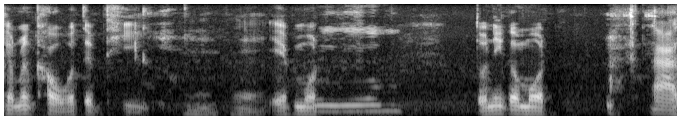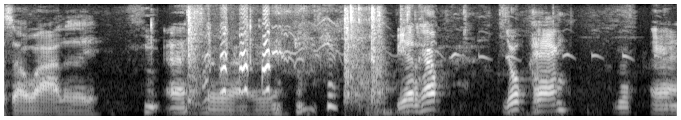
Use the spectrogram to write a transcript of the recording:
กันมันเข่าบ่เต็มทีนี่เอฟหมดมีตัวนี้ก็หมดอาสวาเลยเออสวยเลยเปลี่ยนครับ ยกแผงยกแผง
